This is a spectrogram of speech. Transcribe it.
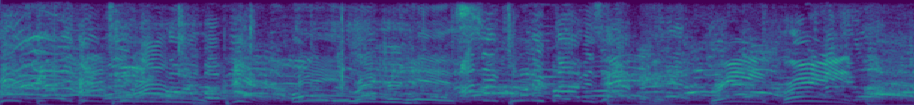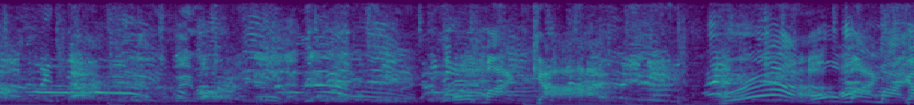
He's got to get 25 up here. Hey, record his. I think 25 is happening. Breathe, breathe. Oh, my God. Oh, my, my God.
